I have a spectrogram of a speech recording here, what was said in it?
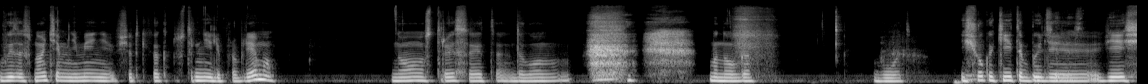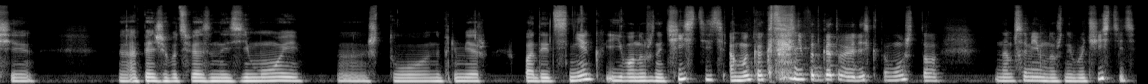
вызов, но тем не менее все-таки как-то устранили проблему. Но стресса это дало много. Вот. Еще какие-то были Интересно. вещи, опять же, вот связанные с зимой, э, что, например, падает снег, и его нужно чистить, а мы как-то не подготовились к тому, что нам самим нужно его чистить.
